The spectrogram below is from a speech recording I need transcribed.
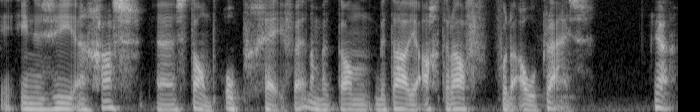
energie- en gasstand opgeven. Dan, dan betaal je achteraf voor de oude prijs. Ja.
